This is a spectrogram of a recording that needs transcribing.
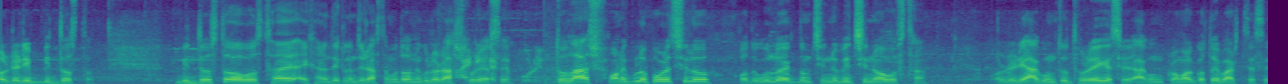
অলরেডি বিধ্বস্ত। বিধ্বস্ত অবস্থায় এখানে দেখলাম যে রাস্তার মধ্যে অনেকগুলো রাশ পড়ে আছে। তো লাশ অনেকগুলো পড়েছিল কতগুলো একদম ছিন্ন বিচ্ছিন্ন অবস্থা। অলরেডি আগুন তো ধরে গেছে আগুন ক্রমাগতই বাড়তেছে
